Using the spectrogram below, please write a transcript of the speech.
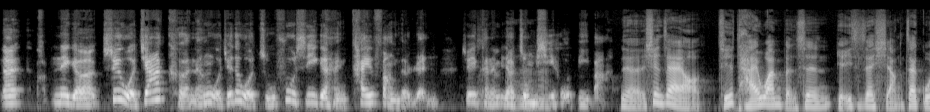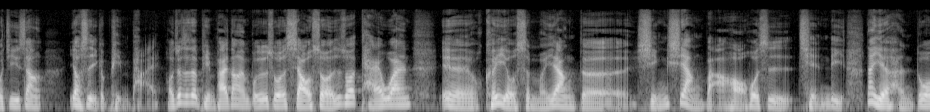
那那个，所以我家可能我觉得我祖父是一个很开放的人。所以可能比较中西合璧吧。呃，现在哦，其实台湾本身也一直在想，在国际上。要是一个品牌，哦，就是这个品牌当然不是说销售，而是说台湾呃可以有什么样的形象吧，哈，或是潜力。那也很多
